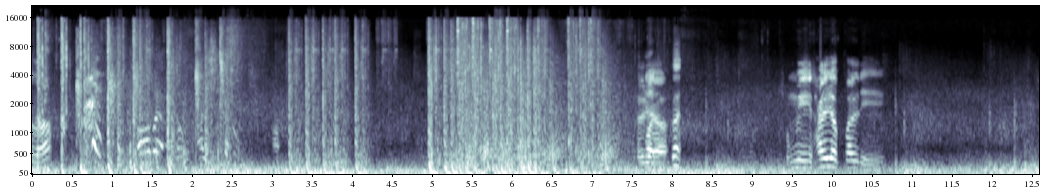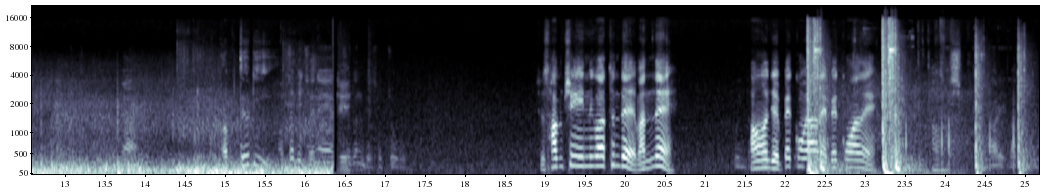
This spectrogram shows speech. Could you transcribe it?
나? 아 뭐야? 어, 아 진짜. 살려 끝 종민이 살려 빨리 야 엎드리 어차피 쟤네 예. 찍은데 저쪽으로 저 3층에 있는 거 같은데 맞네 보인다. 방언제 빼꼼 하네 빼꼼 하네 아씨 다리 나 지금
